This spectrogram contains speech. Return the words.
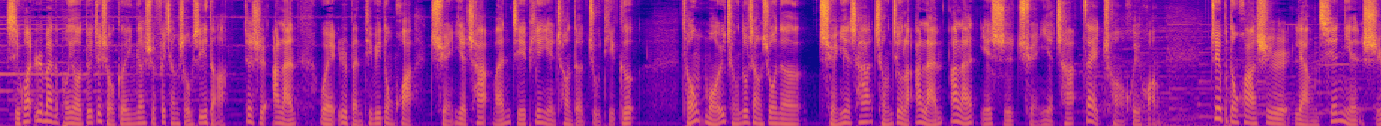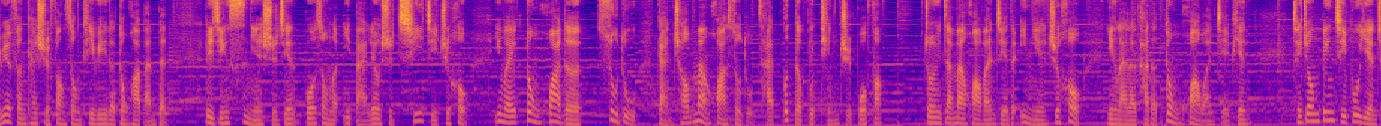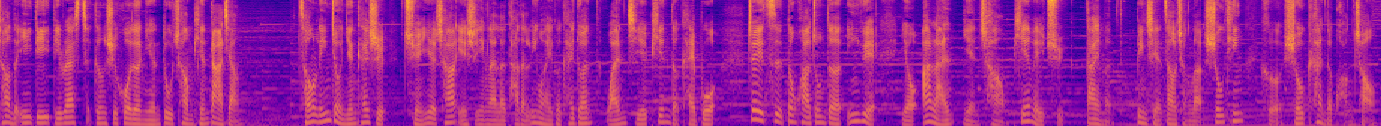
喜欢日漫的朋友对这首歌应该是非常熟悉的啊！这是阿兰为日本 TV 动画《犬夜叉》完结篇演唱的主题歌。从某一程度上说呢，《犬夜叉》成就了阿兰，阿兰也使《犬夜叉》再创辉煌。这部动画是两千年十月份开始放送 TV 的动画版本。历经四年时间，播送了一百六十七集之后，因为动画的速度赶超漫画速度，才不得不停止播放。终于在漫画完结的一年之后，迎来了他的动画完结篇。其中滨崎步演唱的 ED d r e s t 更是获得年度唱片大奖。从零九年开始，犬夜叉也是迎来了他的另外一个开端——完结篇的开播。这一次动画中的音乐由阿兰演唱片尾曲《Diamond》，并且造成了收听和收看的狂潮。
